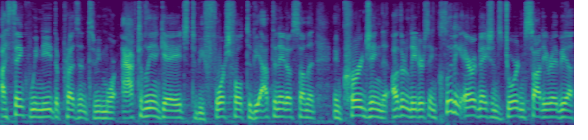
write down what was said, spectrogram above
I think we need the president to be more actively engaged, to be forceful, to be at the NATO summit, encouraging the other leaders, including Arab nations, Jordan, Saudi Arabia,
